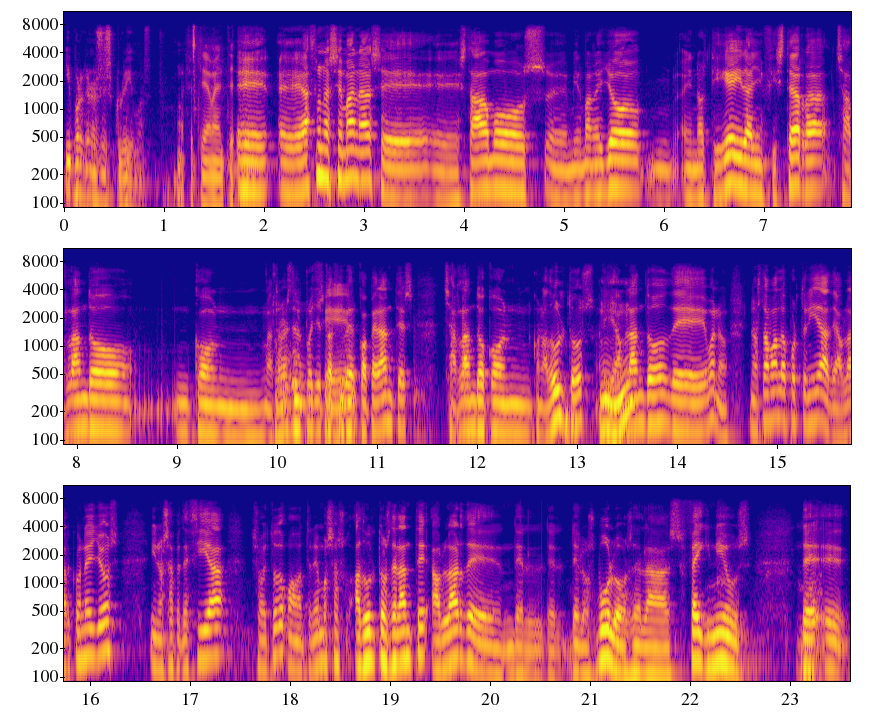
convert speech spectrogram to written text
y porque nos excluimos. Efectivamente. Eh, eh, hace unas semanas estábamos, eh, mi hermano y yo, mm, en Ortigueira y en Fisterra, charlando con, a través del proyecto Sí. Cibercooperantes, charlando con, con adultos y hablando de, bueno, nos daban la oportunidad de hablar con ellos y nos apetecía, sobre todo cuando tenemos a adultos delante, hablar de, del- de los bulos, de las fake news. De, eh,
